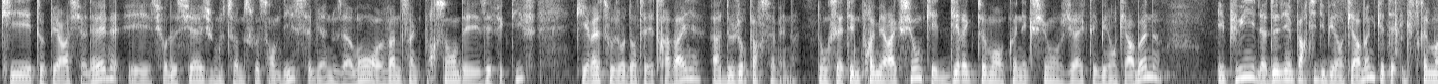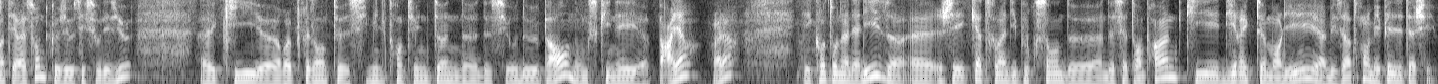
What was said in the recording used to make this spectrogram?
qui est opérationnelle. Et sur le siège où nous sommes 70, eh bien, nous avons 25% des effectifs qui restent aujourd'hui en télétravail à deux jours par semaine. Donc, ça a été une première action qui est directement en connexion, je dirais, avec le bilan carbone. Et puis la deuxième partie du bilan carbone qui était extrêmement intéressante, que j'ai aussi sous les yeux, euh, qui euh, représente 6031 tonnes de CO2 par an, donc ce qui n'est euh, pas rien. Voilà. Et quand on analyse, j'ai 90% de, cette empreinte qui est directement liée à mes intrants, à mes pièces détachées.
